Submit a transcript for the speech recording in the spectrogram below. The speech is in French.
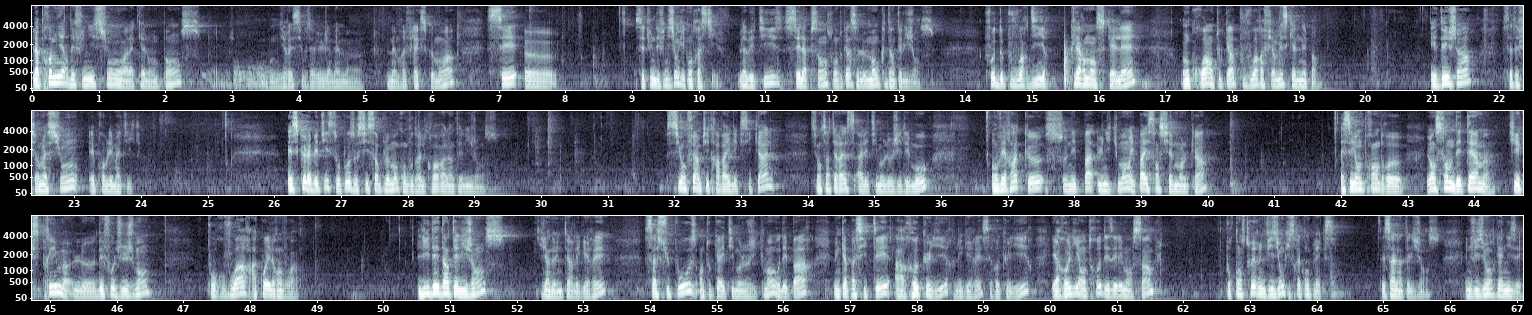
La première définition à laquelle on pense, vous me direz si vous avez eu même, euh, le même réflexe que moi, euh, c'est une définition qui est contrastive. La bêtise, c'est l'absence, ou en tout cas c'est le manque d'intelligence. Faute de pouvoir dire clairement ce qu'elle est, on croit en tout cas pouvoir affirmer ce qu'elle n'est pas. Et déjà, cette affirmation est problématique. Est-ce que la bêtise s'oppose aussi simplement qu'on voudrait le croire à l'intelligence? Si on fait un petit travail lexical, si on s'intéresse à l'étymologie des mots, on verra que ce n'est pas uniquement et pas essentiellement le cas. Essayons de prendre l'ensemble des termes qui expriment le défaut de jugement pour voir à quoi ils renvoient. L'idée d'intelligence, qui vient de Interléguéré, ça suppose, en tout cas étymologiquement au départ, une capacité à recueillir, léguérer c'est recueillir, et à relier entre eux des éléments simples pour construire une vision qui serait complexe. C'est ça l'intelligence, une vision organisée.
